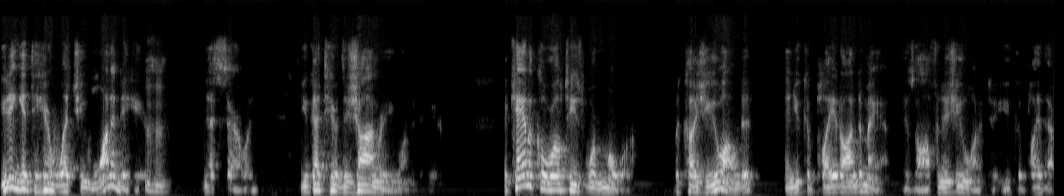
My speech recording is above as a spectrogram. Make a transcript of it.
You didn't get to hear what you wanted to hear Mhm. necessarily. You got to hear the genre you wanted to hear. Mechanical royalties were more because you owned it and you could play it on demand as often as you wanted to. You could play that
